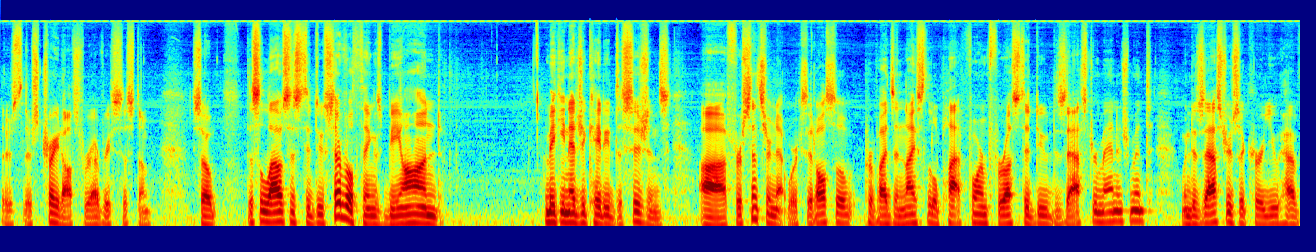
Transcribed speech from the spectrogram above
There's, there's trade-offs for every system. So this allows us to do several things beyond making educated decisions. Uh, for sensor networks, it also provides a nice little platform for us to do disaster management. When disasters occur, you have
